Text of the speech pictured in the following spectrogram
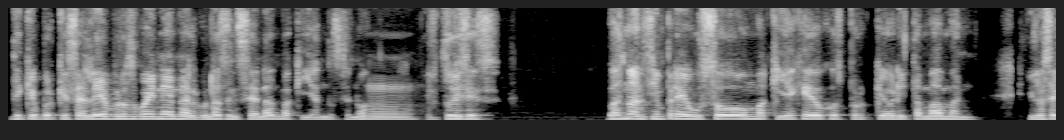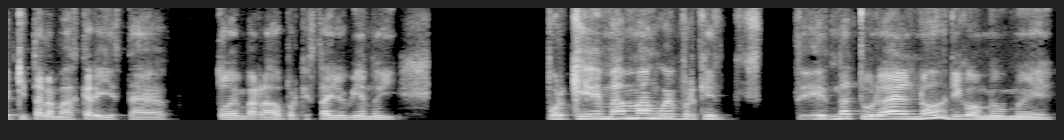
De que porque sale Bruce Wayne en algunas escenas maquillándose, ¿no? Mm, Y tú dices, Batman siempre usó maquillaje de ojos, porque ahorita maman? Y luego se quita la máscara y está todo embarrado porque está lloviendo. Y ¿por qué maman, güey? Porque es natural, ¿no? Digo, me, me-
